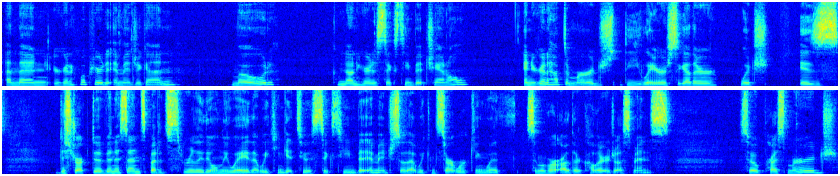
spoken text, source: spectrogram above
and then you're gonna come up here to image again, mode, come down here to 16-bit channel, and you're gonna have to merge the layers together, which is destructive in a sense, but it's really the only way that we can get to a 16-bit image so that we can start working with some of our other color adjustments. So press merge,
